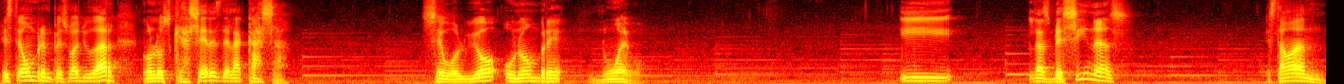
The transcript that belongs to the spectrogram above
Este hombre empezó a ayudar con los quehaceres de la casa. Se volvió un hombre nuevo. Y las vecinas estaban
